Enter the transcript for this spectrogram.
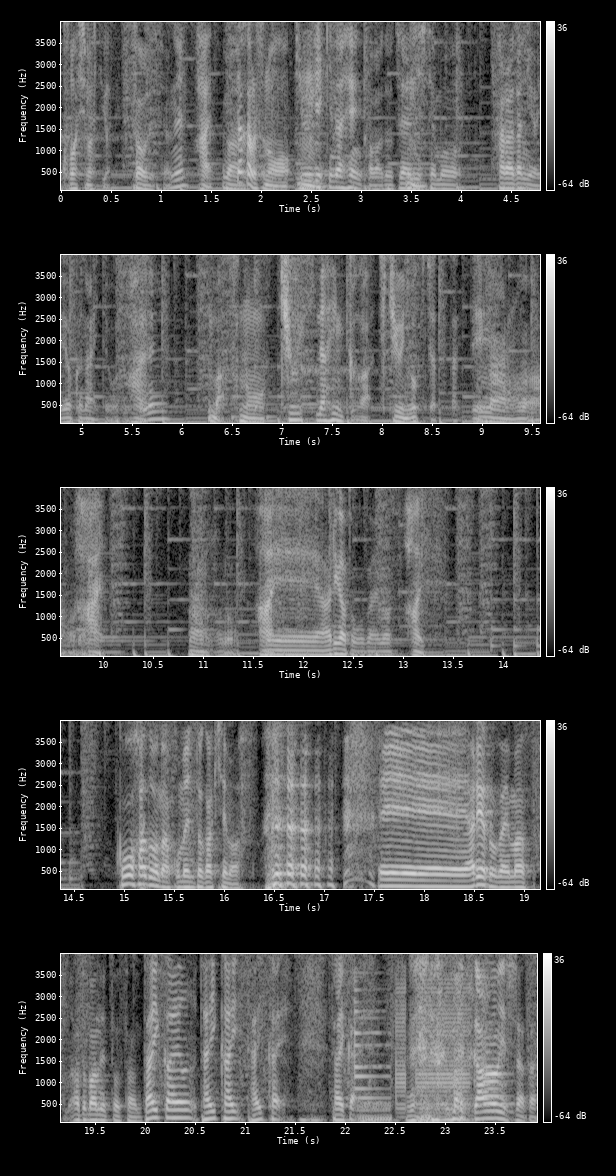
壊しますよね。そうですよね。はい。まあだからその、急激な変化はどちらにしても体には良くないということですよね、うんまあ、その急激な変化が地球に起きちゃったんで、なるほどなるほど、はい。なるほど、はいえーありがとうございますはい。高波動なコメントが来てます。えー、ありがとうございます。アドバネットさん、大会、大会、大会、大会。まずガーンしちゃった。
